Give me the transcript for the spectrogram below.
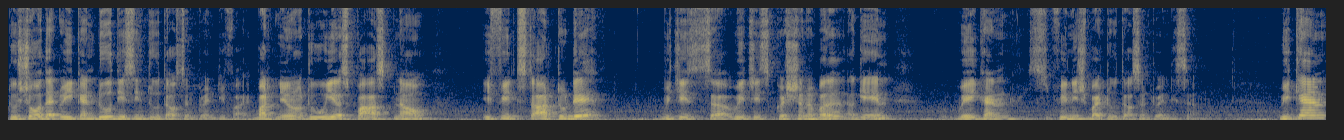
to show that we can do this in 2025. But you know, two years passed now. If it start today, which is uh, which is questionable again, we can finish by 2027. We can,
